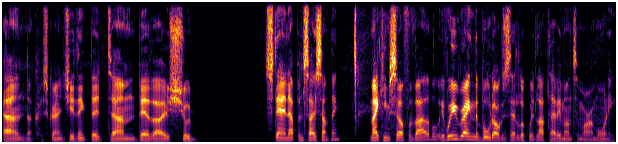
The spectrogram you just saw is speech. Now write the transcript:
uh, not Chris Grant, do you think that um, Bevo should stand up and say something? Make himself available? If we rang the Bulldogs and said, look, we'd love to have him on tomorrow morning,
